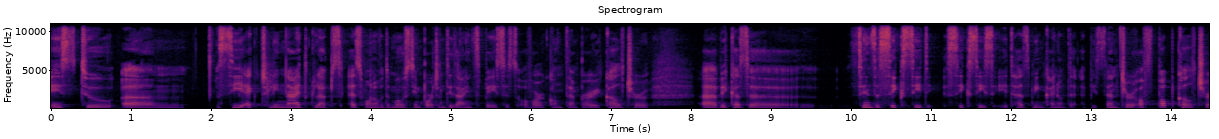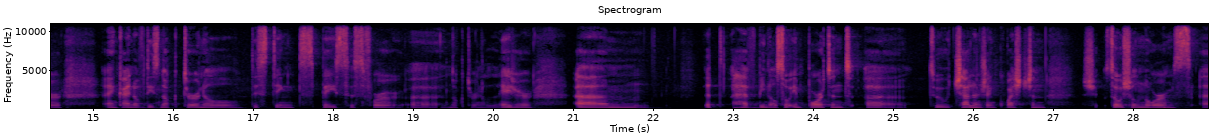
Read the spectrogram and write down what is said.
is to um, see actually nightclubs as one of the most important design spaces of our contemporary culture, uh, because uh, since the 60s, 60s, it has been kind of the epicenter of pop culture and kind of these nocturnal, distinct spaces for uh, nocturnal leisure um, that have been also important uh, to challenge and question social norms uh,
